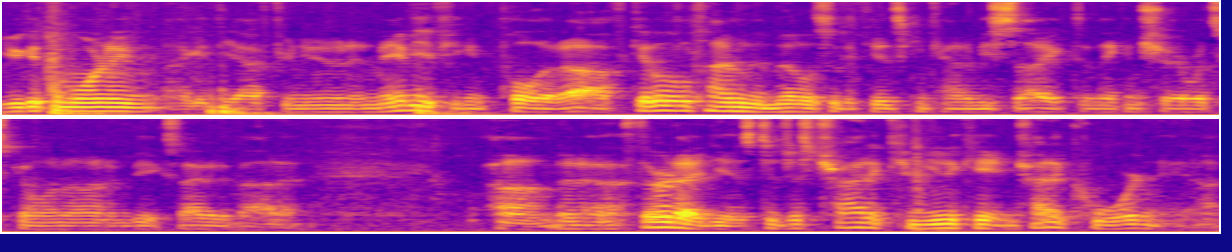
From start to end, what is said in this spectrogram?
you get the morning, I get the afternoon, and maybe if you can pull it off, get a little time in the middle so the kids can kind of be psyched and they can share what's going on and be excited about it. Um, and a third idea is to just try to communicate and try to coordinate on.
